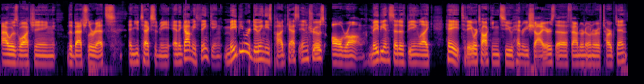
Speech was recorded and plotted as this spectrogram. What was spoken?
I was watching The Bachelorettes and you texted me and it got me thinking maybe we're doing these podcast intros all wrong. Maybe instead of being like hey today we're talking to henry shires the founder and owner of tarp tent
